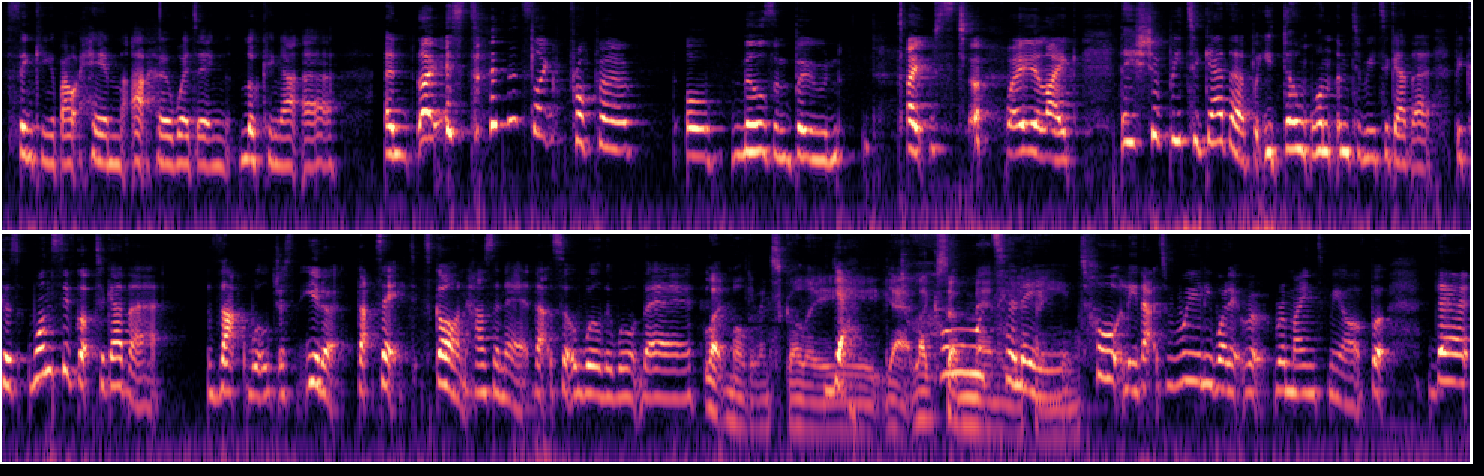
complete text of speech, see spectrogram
thinking about him at her wedding, looking at her, and like it's it's like proper or Mills and Boon type stuff where you're like, they should be together, but you don't want them to be together because once they've got together, that will just, you know, that's it. It's gone, hasn't it? That sort of will they won't they. Like Mulder and Scully. Yeah, Yeah, like so many totally, things. totally. That's really what it re- reminds me of. But they're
